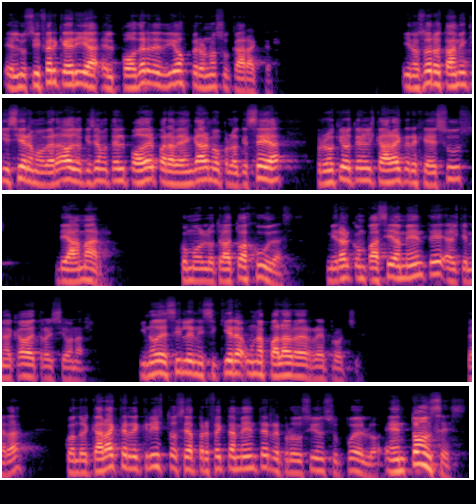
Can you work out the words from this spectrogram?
el Lucifer quería el poder de Dios, pero no su carácter. Y nosotros también quisiéramos, ¿verdad? Yo quisiéramos tener el poder para vengarme o por lo que sea, pero no quiero tener el carácter de Jesús de amar, como lo trató a Judas. Mirar compasivamente al que me acaba de traicionar y no decirle ni siquiera una palabra de reproche. ¿Verdad? Cuando el carácter de Cristo sea perfectamente reproducido en su pueblo, entonces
